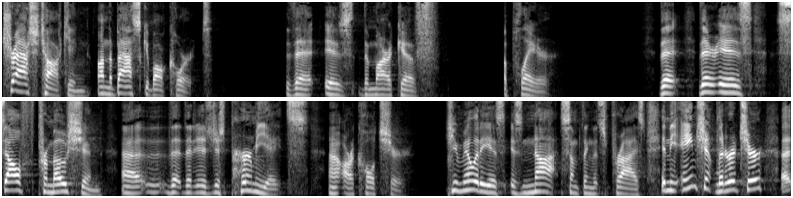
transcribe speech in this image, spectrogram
trash talking on the basketball court that is the mark of a player. That there is self promotion uh, that, that is just permeates uh, our culture. Humility is, is not something that's prized. In the ancient literature, uh,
